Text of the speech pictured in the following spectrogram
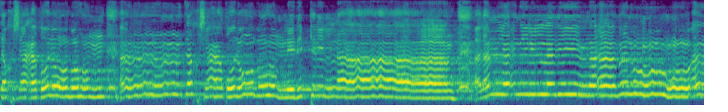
تخشع قلوبهم أن تخشع قلوبهم لذكر الله. ألم يأن للذين آمنوا أن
